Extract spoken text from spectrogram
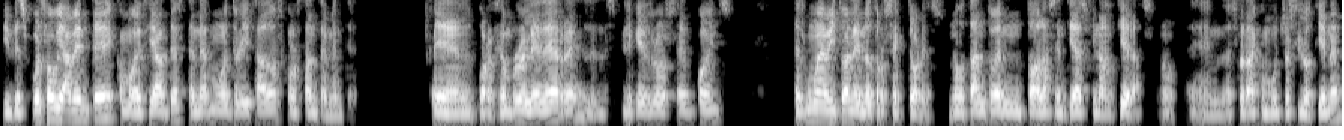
y después, obviamente, como decía antes, tener monitorizados constantemente. por ejemplo, el EDR, el despliegue de los endpoints, es muy habitual en otros sectores, no tanto en todas las entidades financieras. es verdad que muchos sí lo tienen,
